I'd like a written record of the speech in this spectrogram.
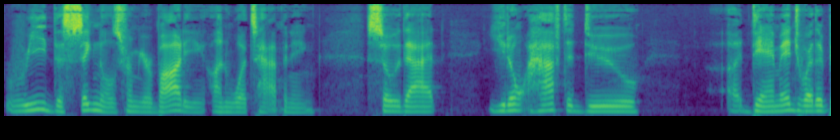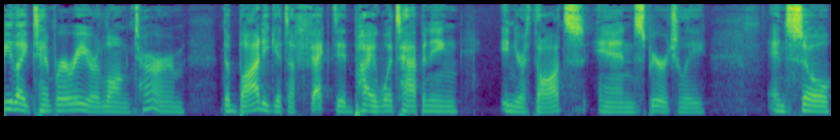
read the signals from your body on what's happening so that you don't have to do uh, damage, whether it be like temporary or long term. The body gets affected by what's happening in your thoughts and spiritually. And so,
